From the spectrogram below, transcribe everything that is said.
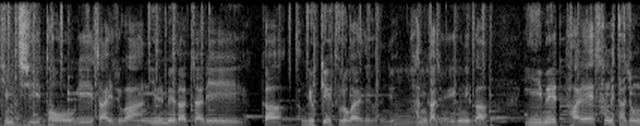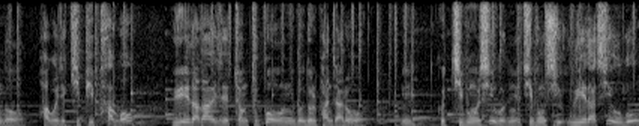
김치 덕이 사이즈가 한 1m짜리가 몇 개 들어가야 되거든요. 한 가정에. 그러니까 2m에 3m 정도 하고 이제 깊이 파고 위에다가 이제 좀 두꺼운 그 놀판자로 이, 그 지붕을 씌우거든요. 지붕 씌, 위에다 씌우고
